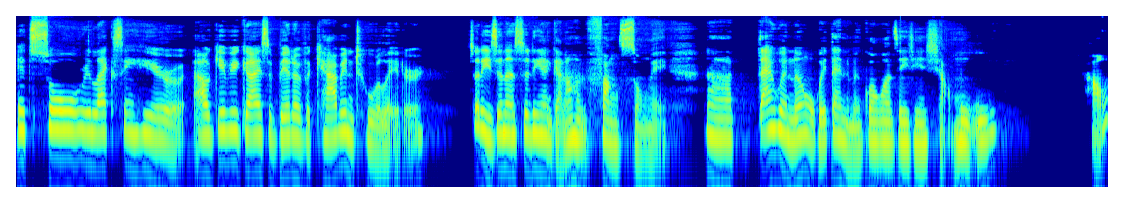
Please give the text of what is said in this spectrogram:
It's so relaxing here. I'll give you guys a bit of a cabin tour later. 这里真的是令人感到很放松诶。那待会呢，我会带你们逛逛这一间小木屋。好，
